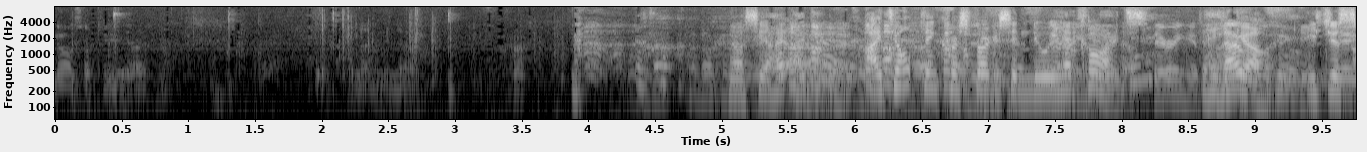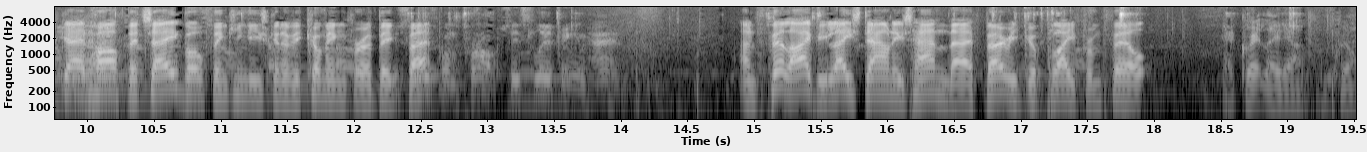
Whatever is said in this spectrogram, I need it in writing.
No, it's up to you, right? No, see, I, I, I don't think Chris Ferguson knew he had cards. There you no, go. he's just scared half the table, thinking he's going to be coming for a big bet. Sleep on props. He's sleeping in hands. And Phil Ivey lays down his hand there. Very good play from Phil. Yeah, great laydown from Phil.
